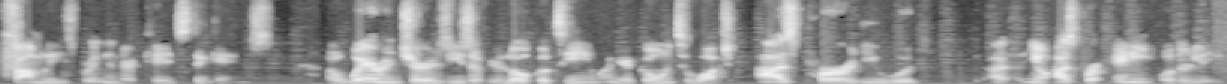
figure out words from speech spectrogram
families bringing their kids to games wearing jerseys of your local team and you're going to watch as per you would, uh, you know, as per any other league.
